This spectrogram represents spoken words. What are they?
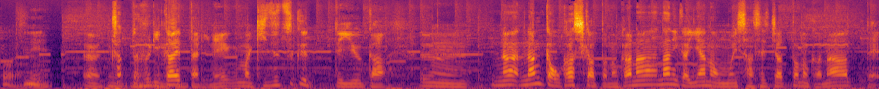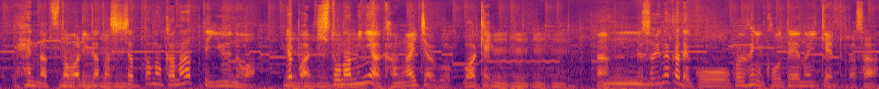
そうだね。うん、ちょっと振り返ったりね、まあ、傷つくっていうか、うん、ななんかおかしかったのかな？何か嫌な思いさせちゃったのかなって。変な伝わり方しちゃったのかなっていうのはやっぱ人並みには考えちゃうわけよ、うんうんうんうん。うん。うん。でそういう中でこうこういうふうに肯定の意見とかさ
